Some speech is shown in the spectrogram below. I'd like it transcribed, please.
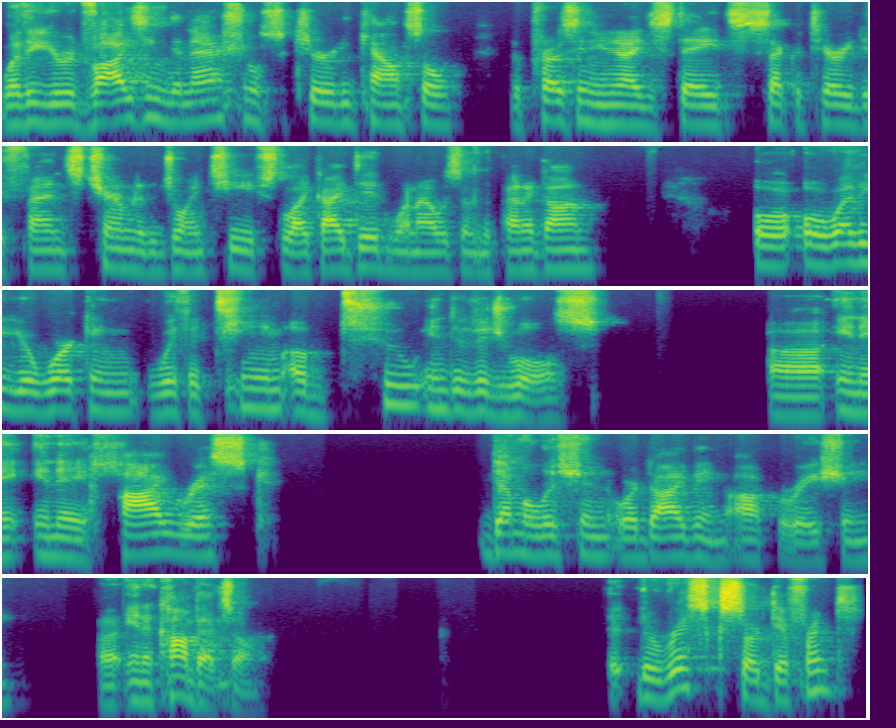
Whether you're advising the National Security Council, the President of the United States, Secretary of Defense, Chairman of the Joint Chiefs, like I did when I was in the Pentagon, or, or whether you're working with a team of two individuals uh, in a in a high risk demolition or diving operation uh, in a combat zone. The risks are different.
